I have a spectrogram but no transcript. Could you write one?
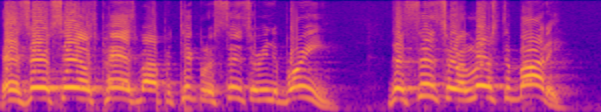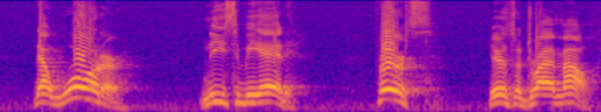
As those cells pass by a particular sensor in the brain, the sensor alerts the body that water needs to be added. First, there's a dry mouth,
